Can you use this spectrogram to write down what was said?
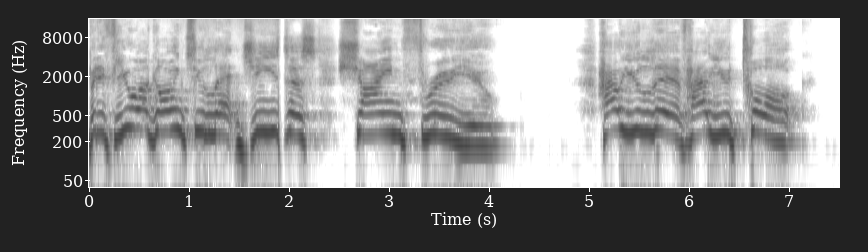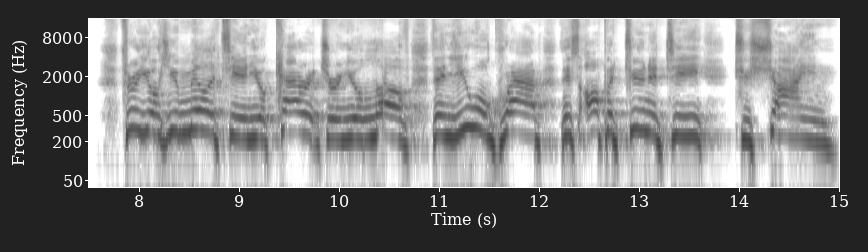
But if you are going to let Jesus shine through you, how you live, how you talk, through your humility and your character and your love, then you will grab this opportunity to shine.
